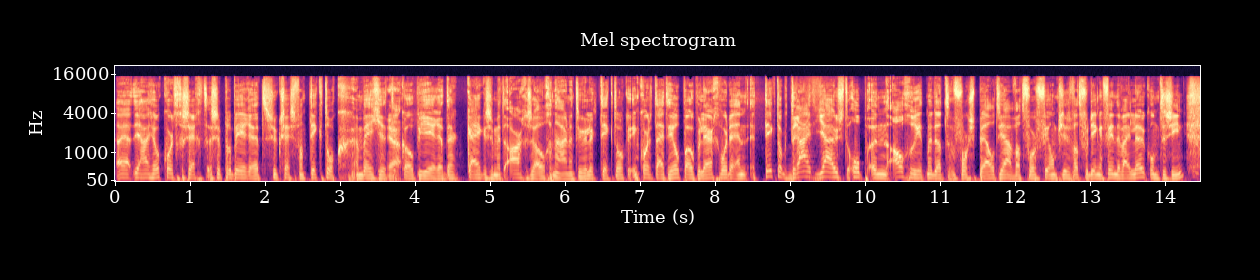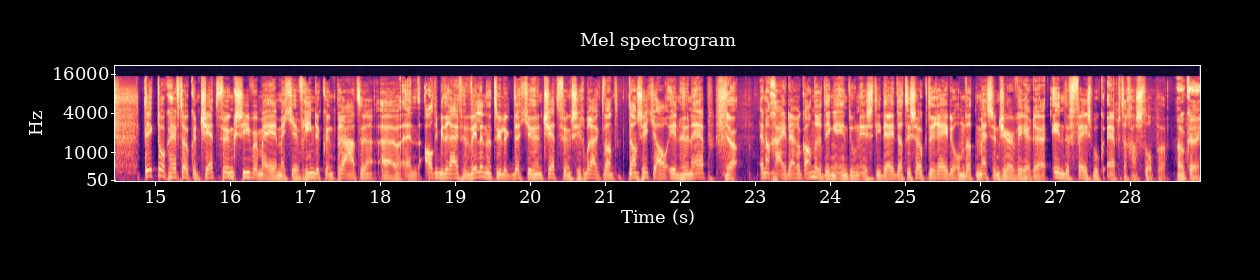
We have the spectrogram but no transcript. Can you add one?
Uh, ja, heel kort gezegd, ze proberen het succes van TikTok een beetje ja. te kopiëren. Daar kijken ze met argusogen naar natuurlijk. TikTok, in korte tijd heel populair geworden. En TikTok draait juist op een algoritme dat voorspelt... ja, wat voor filmpjes, wat voor dingen vinden wij leuk om te zien. TikTok heeft ook een chatfunctie waarmee je met je vrienden kunt praten. Uh, en al die bedrijven willen natuurlijk dat je hun chatfunctie gebruikt. Want dan zit je al in hun app. Ja. En dan ga je daar ook andere dingen in doen, is het idee. Dat is ook de reden om dat Messenger weer uh, in de Facebook-app te gaan stoppen. Oké. Okay.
